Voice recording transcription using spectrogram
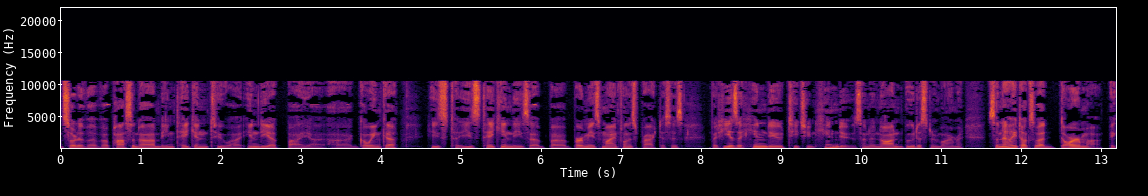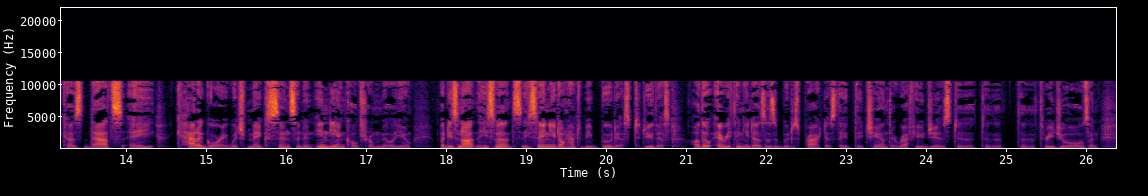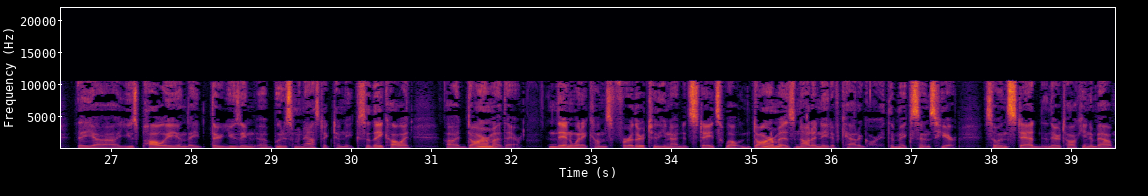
sort of a Vipassana being taken to uh, India by uh, uh Goenka, he's, t- he's taking these uh, Burmese mindfulness practices, but he is a Hindu teaching Hindus in a non Buddhist environment. So now he talks about Dharma because that's a category which makes sense in an Indian cultural milieu, but he's not. He's not. He's saying you don't have to be Buddhist to do this. Although everything he does is a Buddhist practice. They they chant their refuges to the to the to the three jewels, and they uh, use Pali, and they they're using a Buddhist monastic technique. So they call it uh, Dharma there. And then when it comes further to the United States, well, Dharma is not a native category. That makes sense here. So instead, they're talking about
